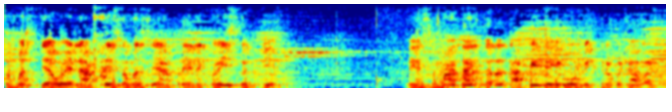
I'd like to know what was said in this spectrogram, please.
સમસ્યા હોય એટલે આપણી સમસ્યા આપણે એને કહી શકીએ. ને સમાધાન તરત આપી દે એવો મિત્ર બનાવવાનો.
